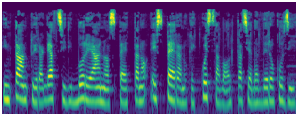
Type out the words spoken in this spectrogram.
Intanto i ragazzi di Boreano aspettano e sperano che questa volta sia davvero così.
